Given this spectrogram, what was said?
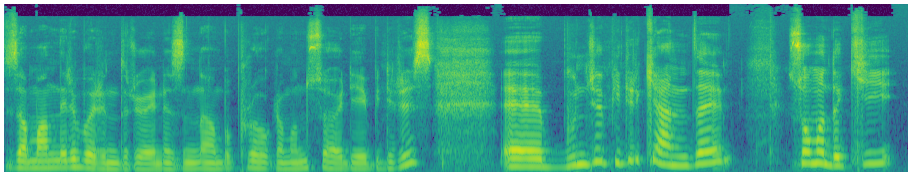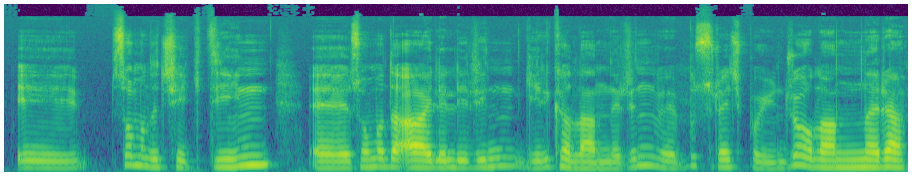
zamanları barındırıyor en azından bu program onu söyleyebiliriz. E, bunca bilirken de Soma'daki e, Soma'da çektiğin, e, Soma'da ailelerin, geri kalanların ve bu süreç boyunca olanlara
